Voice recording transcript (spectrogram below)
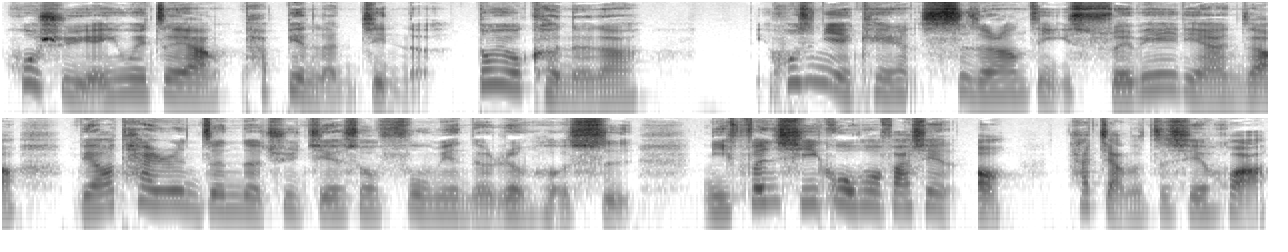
或许也因为这样，他变冷静了。都有可能啊，或是你也可以试着让自己随便一点啊，你知道，不要太认真的去接受负面的任何事。你分析过后发现，哦，他讲的这些话，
